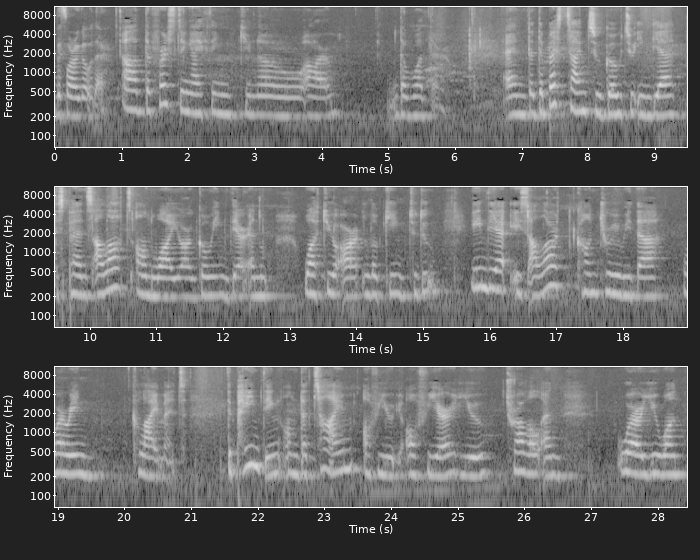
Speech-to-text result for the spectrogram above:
before I go there? Uh, the first thing I think you know are the weather. And the, best time to go to India depends a lot on why you are going there and what you are looking to do. India is a large country with a varying climate. Depending on the time of you of year you travel and where you want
